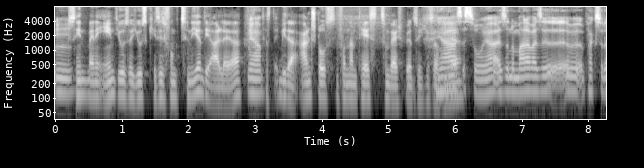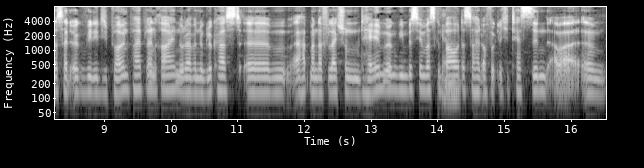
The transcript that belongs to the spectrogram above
Mm. Sind meine End-User-Use-Cases, funktionieren die alle? Ja? ja. Das heißt, wieder anstoßen von einem Test zum Beispiel und solche Sachen. Ja, ja. es ist so, ja. Also normalerweise äh, packst du das halt irgendwie in die Deployment-Pipeline rein oder wenn du Glück hast, ähm, hat man da vielleicht schon mit Helm irgendwie ein bisschen was gebaut, genau. dass da halt auch wirkliche Tests sind. Aber ähm,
